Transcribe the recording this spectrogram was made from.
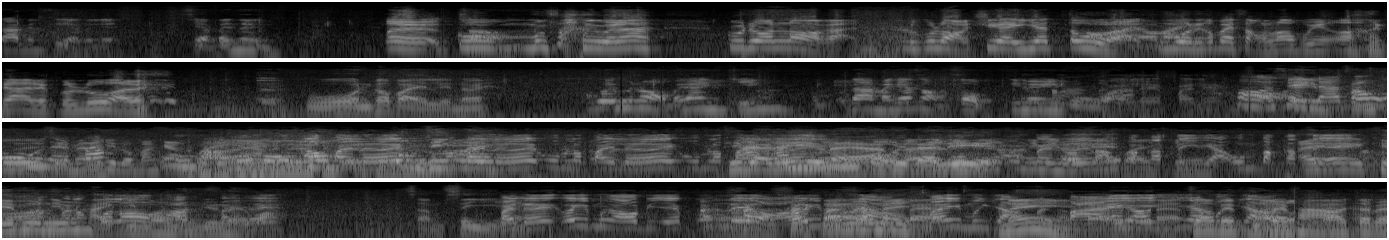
กลายเป็นเสียไปเลย เสียไปหนึ่ง เออ กูมึงฟังกูนะ กูโดนหลอกอะ กูหลอกเชื่อไอ้เหี้ยตู้อะกูวนเข้าไปสองรอบกูยังออกได้เลยกูรั่วเลย กูวนเข้าไปเลยน้อยเฮ้ยมันออกไม่ได้จริงๆผมได้มาแค่สองศพที่ไม่มีบูไปอะเลยไปเลยพอเสร็จแล้วต้องอุ้มเลยปะอุ้มเราไปเลยอุ้มเราไปเลย อุ้มเราไปเลยอุ้มเราไปพี่แดรี่อยู่ไหนอะพี่แดรี่ อุ้มไปเลยปกติอะอุ้มปกติไอ้เคสพวกนี้มันหายกี่โมงมันอยู่ไหนวะ สามสี่ ไปเลยเอ้ย มึงเอา BF อุ้มเลยเหรอเฮ้ยมึงอยากไม่มึงอยากมันไปจะไปพาวจะไป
